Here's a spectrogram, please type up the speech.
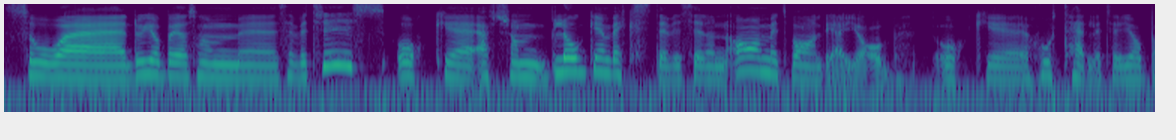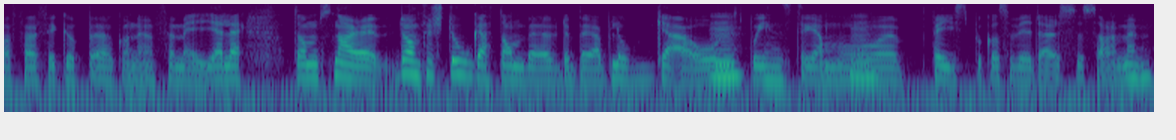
Så eh, då jobbade jag som eh, servitris och eh, eftersom bloggen växte vid sidan av mitt vanliga jobb och hotellet jag jobbade för fick upp ögonen för mig. Eller de snarare, de förstod att de behövde börja blogga och mm. ut på Instagram och mm. Facebook och så vidare. Så sa de, men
